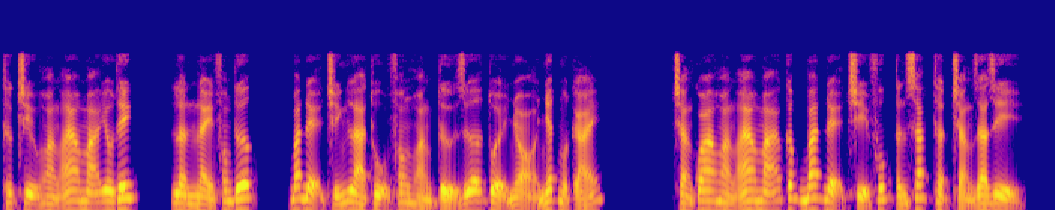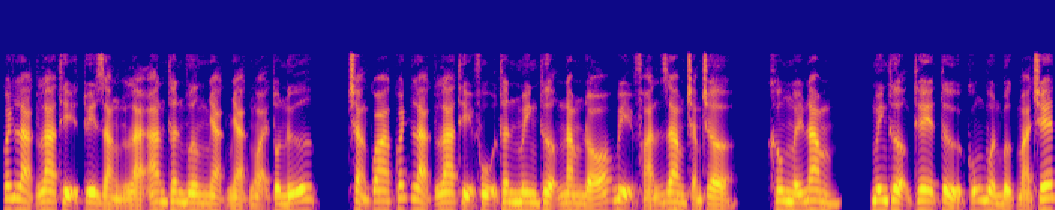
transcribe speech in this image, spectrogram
thực chịu Hoàng A Mã yêu thích, lần này phong tước, bát đệ chính là thụ phong hoàng tử giữa tuổi nhỏ nhất một cái. Chẳng qua Hoàng A Mã cấp bát đệ chỉ phúc tấn sắc thật chẳng ra gì, Quách lạc la thị tuy rằng là an thân vương nhạc nhạc ngoại tôn nữ, chẳng qua quách lạc la thị phụ thân minh thượng năm đó bị phán giam chẳng chờ, không mấy năm, minh thượng thê tử cũng buồn bực mà chết,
